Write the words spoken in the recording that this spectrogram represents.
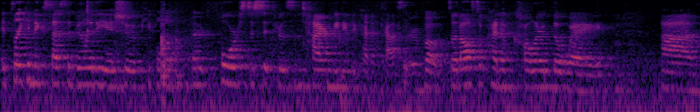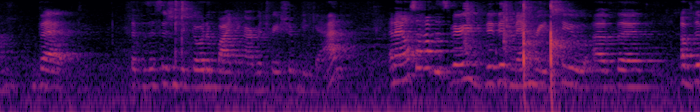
It's like an accessibility issue if people are forced to sit through this entire meeting to kind of cast their vote. So it also kind of colored the way, um, that, that the decision to go to binding arbitration began. And I also have this very vivid memory too of the, of the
